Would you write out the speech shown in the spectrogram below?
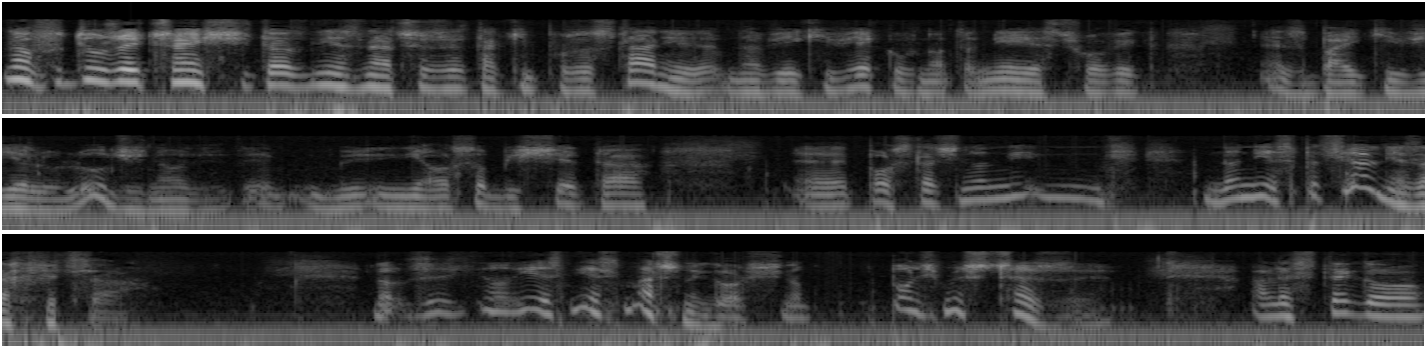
No w dużej części to nie znaczy, że takim pozostanie na wieki wieków. No to nie jest człowiek z bajki wielu ludzi. No, mnie osobiście ta e, postać no, nie, no niespecjalnie zachwyca. No, no jest niesmaczny gość. No, bądźmy szczerzy. Ale z tego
